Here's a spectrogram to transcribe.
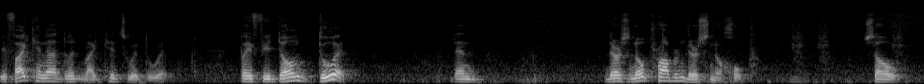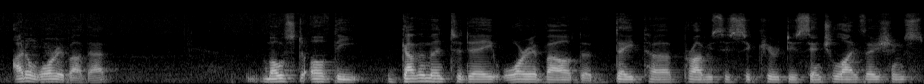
If I cannot do it, my kids will do it. But if you don't do it, then there's no problem, there's no hope. So I don't worry about that. Most of the government today worry about the data, privacy, security, centralizations.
